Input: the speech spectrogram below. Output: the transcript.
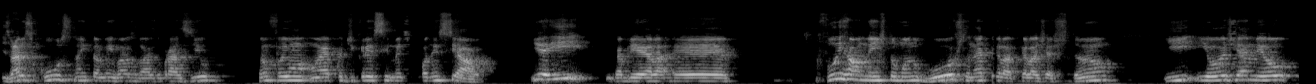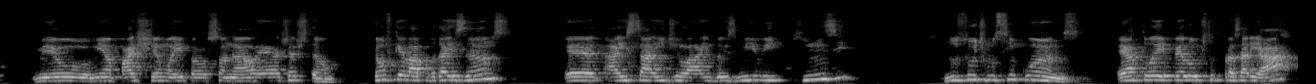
Fiz vários cursos né, também em vários lugares do Brasil. Então, foi uma, uma época de crescimento exponencial. E aí, Gabriela, é, fui realmente tomando gosto né, pela, pela gestão e, e hoje é meu, meu minha paixão aí profissional é a gestão. Então, fiquei lá por 10 anos, é, aí saí de lá em 2015. Nos últimos cinco anos, é, atuei pelo Instituto Empresariar,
